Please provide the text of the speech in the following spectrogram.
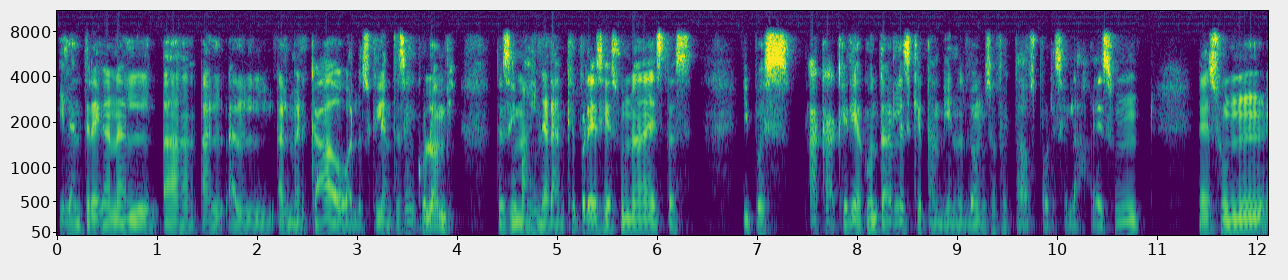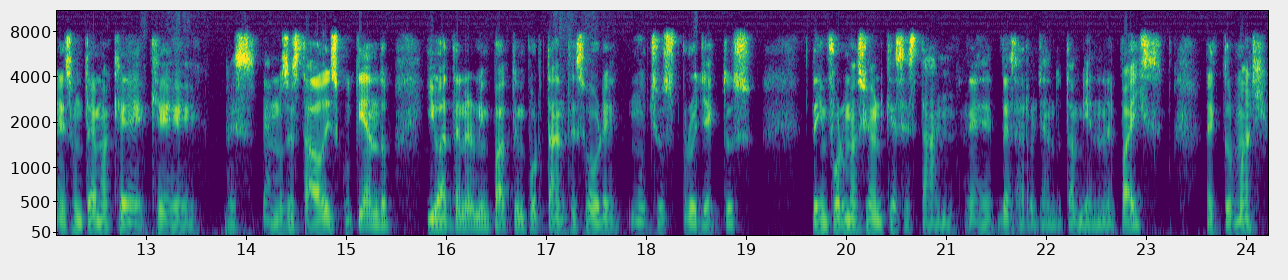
y la entregan al, al, mercado o a los clientes en Colombia. Pues se imaginarán que Precia es una de estas y pues acá quería contarles que también nos vemos afectados por ese lado. Es un, es un, es un tema que, pues hemos estado discutiendo y va a tener un impacto importante sobre muchos proyectos de información que se están eh, desarrollando también en el país. Héctor Mario.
